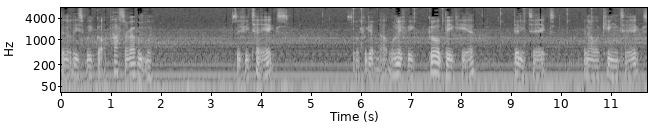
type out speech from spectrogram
then at least we've got a passer, haven't we? So if he takes, so forget that one, if we go big here, then he takes, then our king takes.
